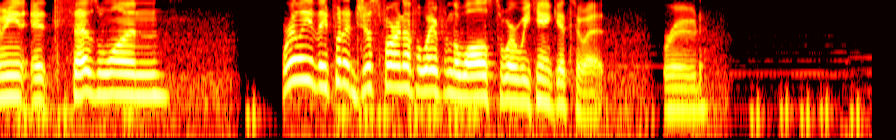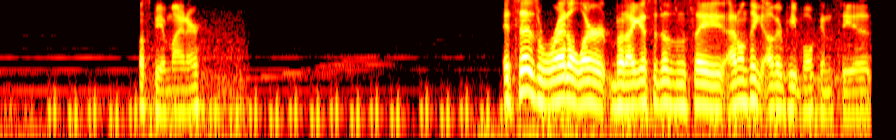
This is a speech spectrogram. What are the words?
I mean, it says one... Really? They put it just far enough away from the walls to where we can't get to it. Rude. Must be a miner. It says red alert, but I guess it doesn't say... I don't think other people can see it.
